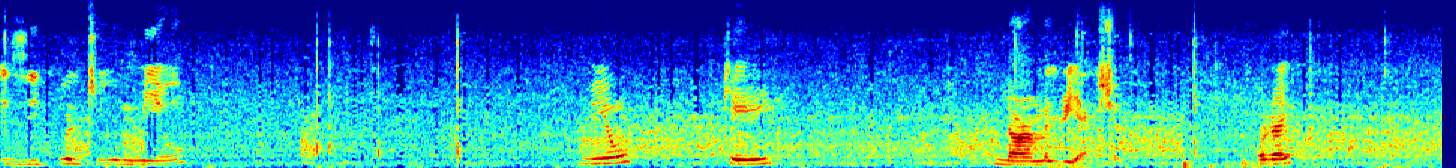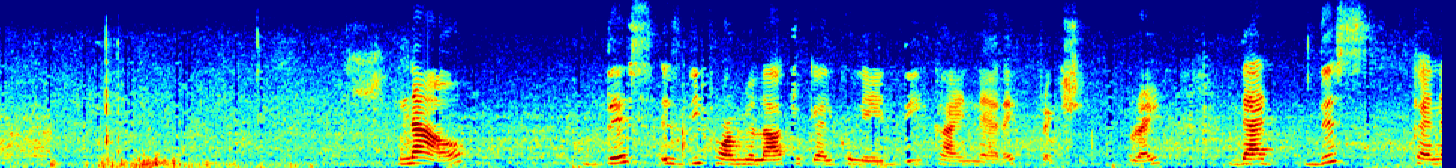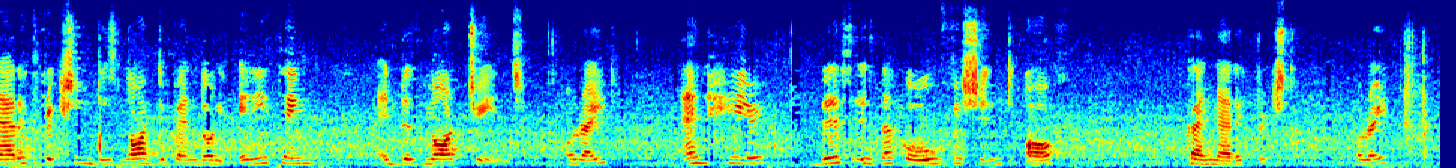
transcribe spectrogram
is equal to mu mu k normal reaction. Alright now this is the formula to calculate the kinetic friction right? That this kinetic friction does not depend on anything. It does not change alright and here this is the coefficient of kinetic friction alright which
